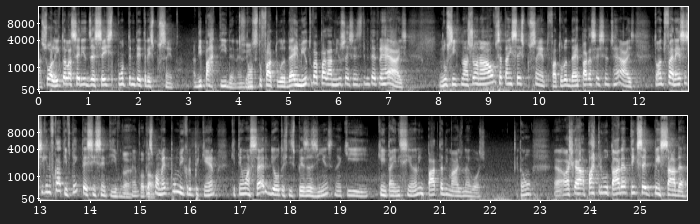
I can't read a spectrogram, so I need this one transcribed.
a sua alíquota ela seria 16,33% de partida. Né? Então, se tu fatura 10 mil, tu vai pagar R$ 1.633. No Simples Nacional, você está em 6%. Fatura 10, paga 600 reais. Então, a diferença é significativa. Tem que ter esse incentivo. É, né? Principalmente para o micro e pequeno, que tem uma série de outras despesazinhas né? que quem está iniciando impacta demais o negócio. Então, é, eu acho que a parte tributária tem que ser pensada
